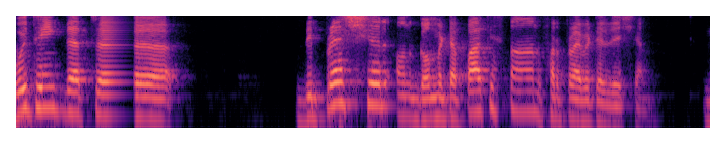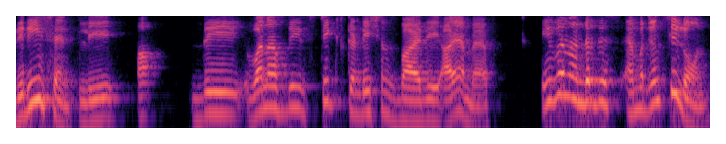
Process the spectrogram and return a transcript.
we think that uh, the pressure on government of Pakistan for privatization, the recently, uh, the one of the strict conditions by the IMF, even under this emergency loan,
